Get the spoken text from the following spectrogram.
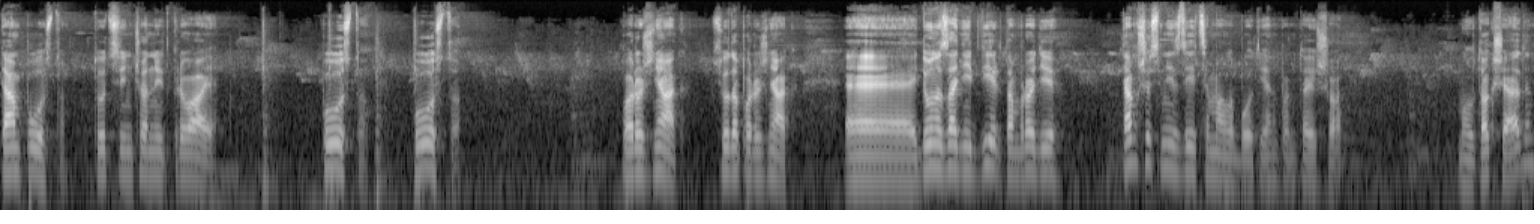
Там пусто. Тут нічого не відкриває. Пусто. Пусто. Порожняк. Всюди порожняк. Е, йду на задній двір, там вроді. Там щось мені здається мало бути, я не пам'ятаю що. Молоток ще один.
